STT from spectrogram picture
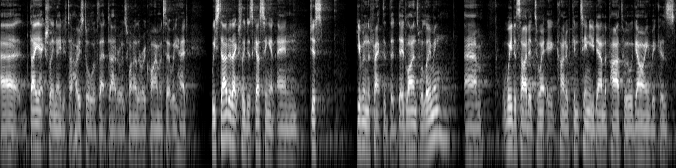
uh, they actually needed to host all of that data as one of the requirements that we had. We started actually discussing it, and just given the fact that the deadlines were looming, um, we decided to uh, kind of continue down the path we were going because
